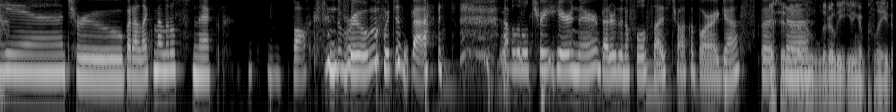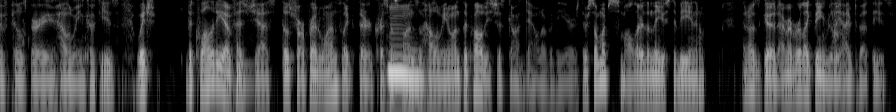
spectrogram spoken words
Yeah, true. But I like my little snack box in the room, which is bad. Have a little treat here and there, better than a full size chocolate bar, I guess. But I say that as uh, I'm literally eating a plate of Pillsbury Halloween cookies, which the quality of has just those shortbread ones, like their Christmas Mm. ones and Halloween ones, the quality's just gone down over the years. They're so much smaller than they used to be, and they don't they're not as good. I remember like being really hyped about these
